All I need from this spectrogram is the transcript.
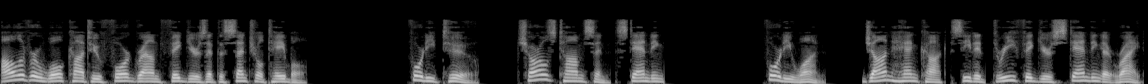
Oliver Wolcott Two foreground figures at the central table 42. Charles Thomson standing 41. John Hancock seated three figures standing at right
